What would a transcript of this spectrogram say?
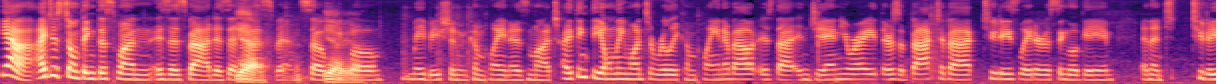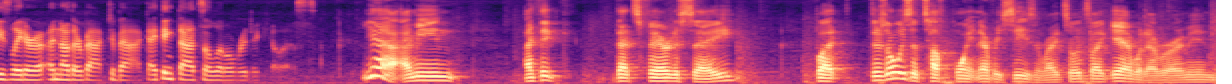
Yeah, I just don't think this one is as bad as it Yeah. has been. So Yeah, yeah. people maybe shouldn't complain as much. I think the only one to really complain about is that in January there's a back to back, two days later a single game, and then t- two days later another back to back. I think that's a little ridiculous. Yeah, I mean, I think that's fair to say, but there's always a tough point in every season, right? So it's like, yeah, whatever. I mean,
